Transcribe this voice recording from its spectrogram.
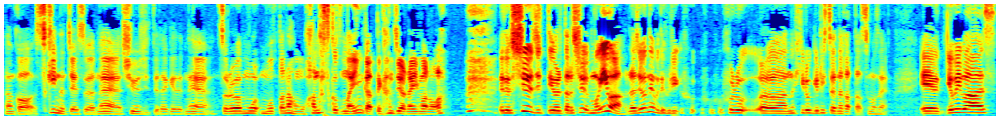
なんか好きになっちゃいそうやね修二ってだけでね。それはももったなもう話すことないんかって感じやな今のは。えでも修二って言われたらもういいわ。ラジオネームで振りふふふるあの広げる必要なかった。すいません、えー読みます。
